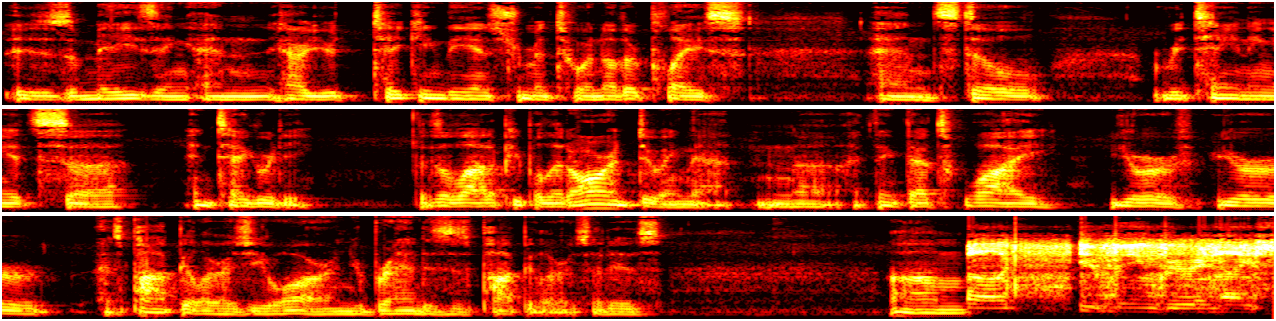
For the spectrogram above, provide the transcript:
is amazing, and how you're taking the instrument to another place and still retaining its uh, integrity. There's a lot of people that aren't doing that, and uh, I think that's why you're you're as popular as you are, and your brand is as popular as it is. Uh, you're being very nice.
